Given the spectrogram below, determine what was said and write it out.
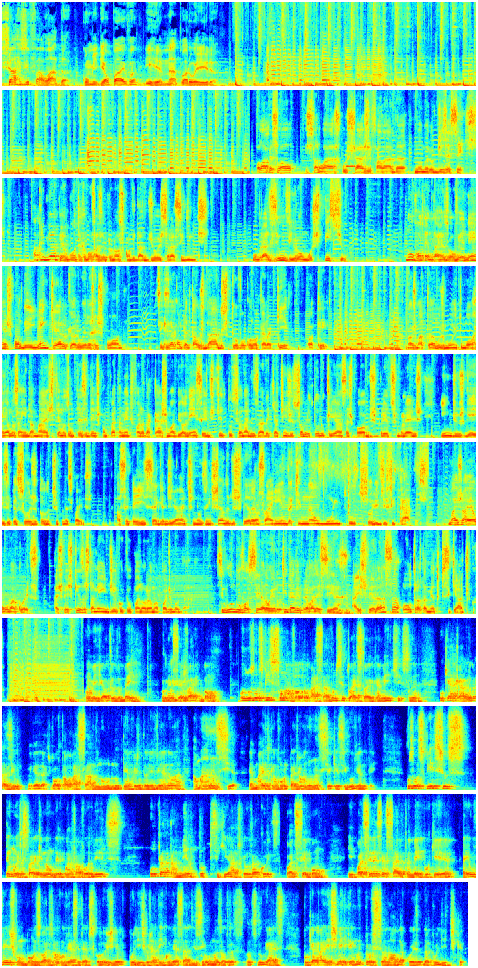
Charge Falada, com Miguel Paiva e Renato Aroeira. Olá pessoal, está no ar o Charge Falada número 16. A primeira pergunta que eu vou fazer para o nosso convidado de hoje será a seguinte: O Brasil virou um hospício? Não vou tentar resolver nem responder e nem quero que o Aroeira responda. Se quiser completar os dados que eu vou colocar aqui, ok. Nós matamos muito, morremos ainda mais, temos um presidente completamente fora da caixa, uma violência institucionalizada que atinge sobretudo crianças, pobres, pretos, mulheres, índios, gays e pessoas de todo tipo nesse país. A CPI segue adiante, nos enchendo de esperança, ainda que não muito solidificadas mas já é alguma coisa. As pesquisas também indicam que o panorama pode mudar. Segundo você, Aroeiro, o que deve prevalecer? A esperança ou o tratamento psiquiátrico? Ô Miguel, tudo bem? Como tudo é que você vai? Bom, os hospícios são uma volta ao passado. Vamos situar historicamente isso, né? O que é a cara do Brasil, na verdade. Voltar ao passado no, no tempo que a gente está vivendo é uma, é uma ânsia, é mais do que uma vontade, é uma ânsia que esse governo tem. Os hospícios tem uma história que não depõe a favor deles. O tratamento psiquiátrico é outra coisa. Pode ser bom. E pode ser necessário também, porque eu vejo com bons olhos uma conversa entre a psicologia e a política. Eu já tenho conversado isso em alguns outros lugares, porque aparentemente tem muito profissional da coisa, da política,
